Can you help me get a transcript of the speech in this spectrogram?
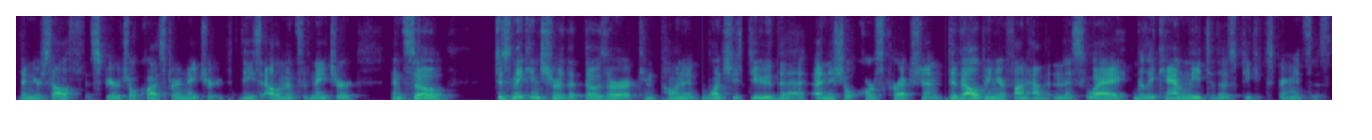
than yourself, spiritual quest or nature, these elements of nature. And so just making sure that those are a component once you do the initial course correction, developing your fun habit in this way really can lead to those peak experiences.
